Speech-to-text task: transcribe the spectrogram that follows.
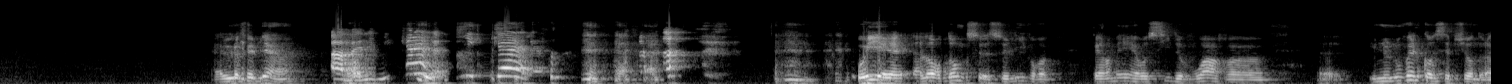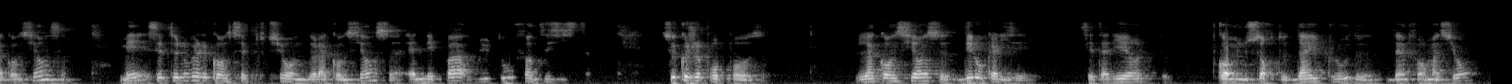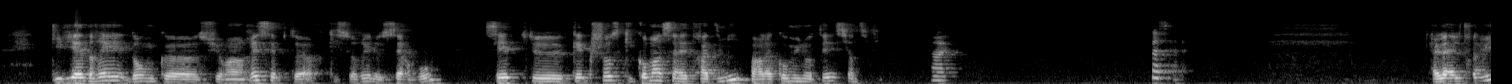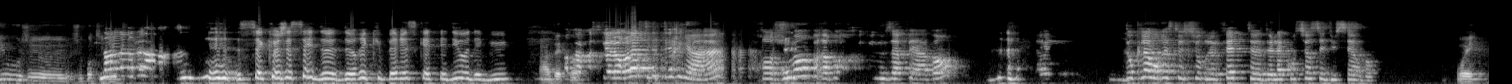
Elle le fait bien. Ah ben nickel, nickel. Oui, alors donc ce, livre permet aussi de voir euh, euh, une nouvelle conception de la conscience, mais cette nouvelle conception de la conscience, elle n'est pas du tout fantaisiste. Ce que je propose, la conscience délocalisée, c'est-à-dire comme une sorte d'iCloud d'information qui viendrait donc euh, sur un récepteur qui serait le cerveau, c'est euh, quelque chose qui commence à être admis par la communauté scientifique. Ouais. Pascal. Elle, elle, traduit ou je, je continue? Non, non, non. C'est que j'essaie de, de, récupérer ce qui a été dit au début. Ah, d'accord. Ah, parce que alors là, c'était rien, hein franchement, par rapport à ce que tu nous as fait avant. Donc là, on reste sur le fait de la conscience et du cerveau. Oui.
